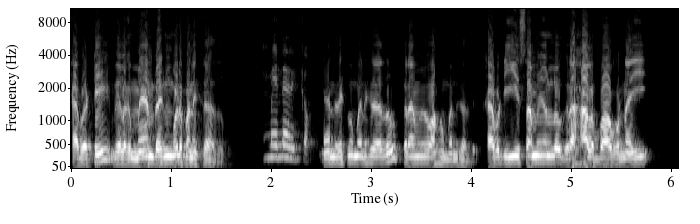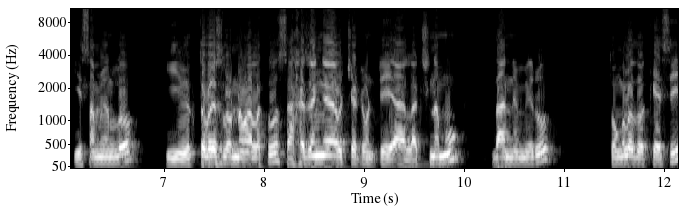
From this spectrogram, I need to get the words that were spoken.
కాబట్టి వీళ్ళకి మేనరకం కూడా పనికిరాదు. మేనరికం. పనికిరాదు ప్రేమ వివాహం పనికిరాదు. కాబట్టి ఈ సమయంలో గ్రహాలు బాగున్నాయి. ఈ సమయంలో ఈ యుక్త వయసులో ఉన్న వాళ్ళకు సహజంగా వచ్చేటువంటి ఆ లక్షణము దాన్ని మీరు తుంగలో దొక్కేసి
